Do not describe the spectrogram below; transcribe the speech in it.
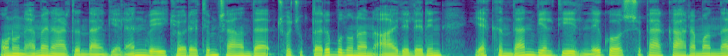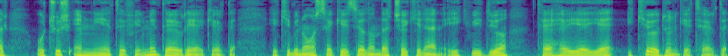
Onun hemen ardından gelen ve ilk öğretim çağında çocukları bulunan ailelerin yakından bildiği Lego Süper Kahramanlar Uçuş Emniyeti filmi devreye girdi. 2018 yılında çekilen ilk video THY'ye iki ödül getirdi.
